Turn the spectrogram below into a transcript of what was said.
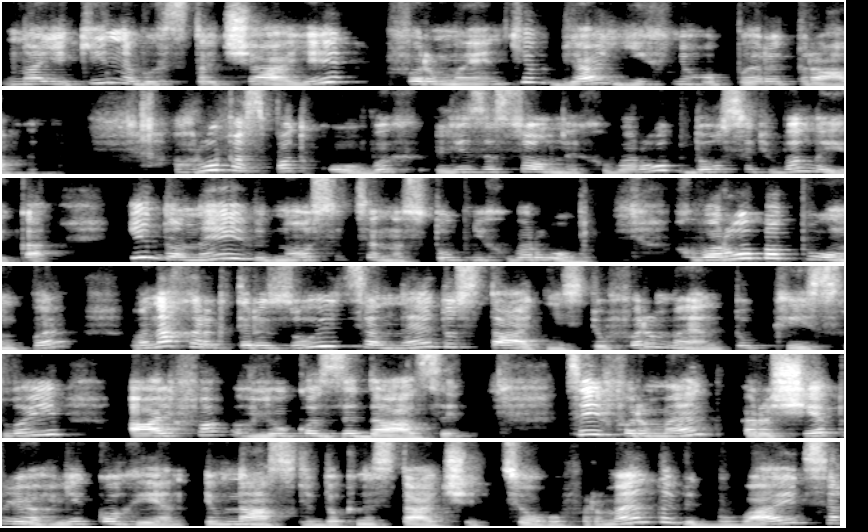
на які не вистачає ферментів для їхнього перетравлення. Група спадкових лізосомних хвороб досить велика, і до неї відносяться наступні хвороби. Хвороба помпи вона характеризується недостатністю ферменту кислої альфа-глюкозидази. Цей фермент розщеплює глікоген, і внаслідок нестачі цього фермента відбувається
